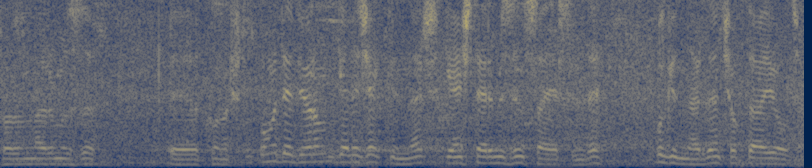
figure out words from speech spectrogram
sorunlarımızı e, konuştuk. Umut ediyorum gelecek günler gençlerimizin sayesinde bu günlerden çok daha iyi olacak.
